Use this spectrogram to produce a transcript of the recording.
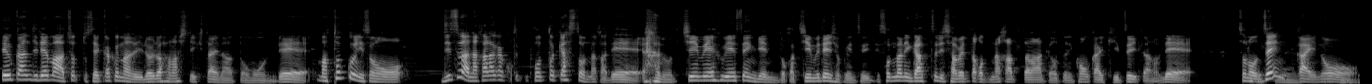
ていう感じで、まあ、ちょっとせっかくなのでいろいろ話していきたいなと思うんで、まあ、特にその、実はなかなかポッドキャストの中で、あの、チーム FA 宣言とかチーム転職についてそんなにがっつり喋ったことなかったなってことに今回気づいたので、その前回の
